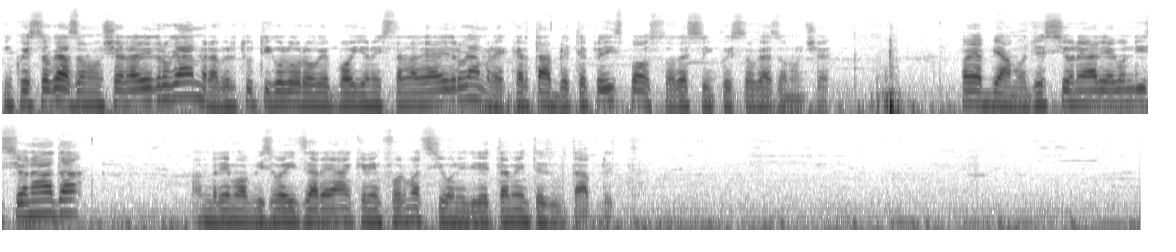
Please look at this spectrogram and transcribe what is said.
in questo caso non c'è la retrocamera per tutti coloro che vogliono installare la retrocamera il car tablet è predisposto adesso in questo caso non c'è. Poi abbiamo gestione aria condizionata andremo a visualizzare anche le informazioni direttamente sul tablet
